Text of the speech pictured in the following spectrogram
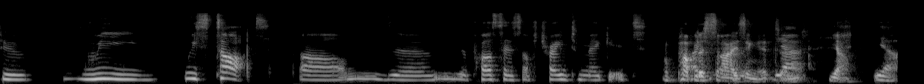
to re restart um, the the process of trying to make it. publicizing it Yeah. and yeah Yeah,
